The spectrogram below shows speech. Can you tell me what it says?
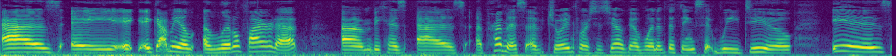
as a it, it got me a, a, little fired up um, because as a premise of join forces yoga one of the things that we do is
